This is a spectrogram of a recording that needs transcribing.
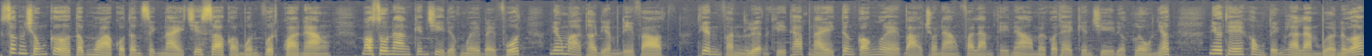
sức chống cử tâm hỏa của tân sinh này chia sao còn muốn vượt qua nàng. Mặc dù nàng kiên trì được 17 phút, nhưng mà thời điểm đi vào Thiên phần luyện khí tháp này từng có người bảo cho nàng phải làm thế nào mới có thể kiên trì được lâu nhất, như thế không tính là làm bừa nữa.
